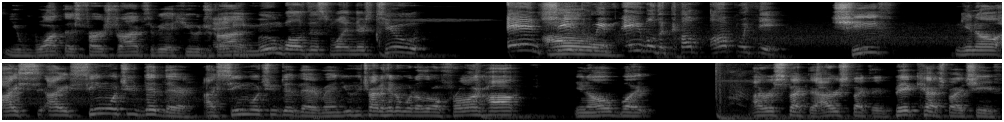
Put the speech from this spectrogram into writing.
you want this first drive to be a huge And drive. he moonballs this one. There's two. And Chief Oh. Queef able to come up with it. Chief, you know, I I seen what you did there. I seen what you did there, man. You try to hit him with a little frog hop, you know, but I respect it. I respect it. Big catch by Chief.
